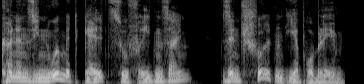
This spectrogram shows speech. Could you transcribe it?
Können Sie nur mit Geld zufrieden sein? Sind Schulden Ihr Problem?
